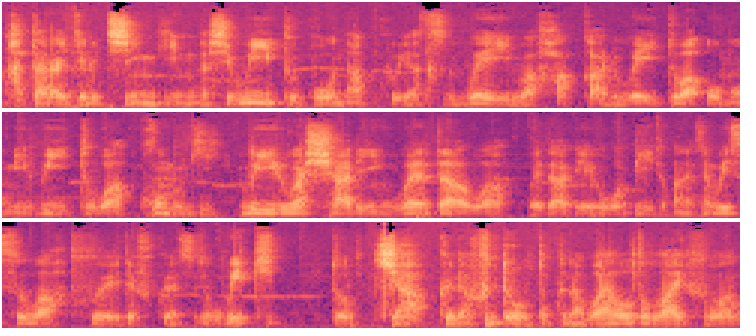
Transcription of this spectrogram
働いてる賃金だし、ウィープこう泣くやつ、ウェイは測る、ウェイトは重み、ウィートは小麦、ウィールは車輪、ウェダーは、ウェダー A or B とかですね、ウィスは笛で吹くやつ、 wicked 邪悪な不道徳な wildlife は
